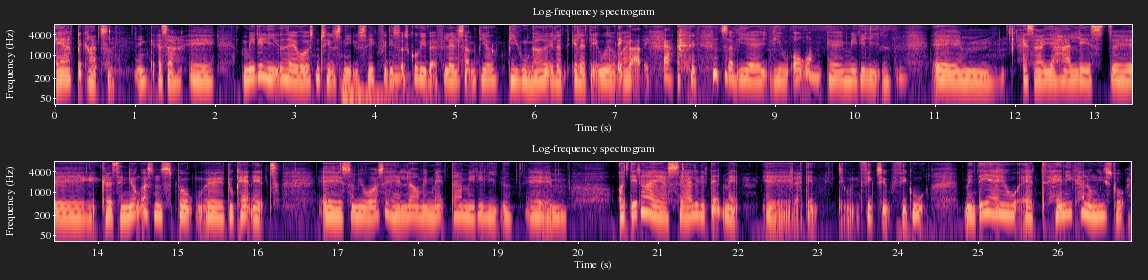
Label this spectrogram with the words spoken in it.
er begrænset. Ikke? Altså, øh, midt i livet er jo også en tilsnigelse, ikke? fordi mm. så skulle vi i hvert fald alle sammen blive, blive 100 eller, eller derudover. Det gør vi, ja. så vi er, vi er jo over øh, midt i livet. Mm. Øh, altså, jeg har læst øh, Christian Jungersens bog, øh, Du kan alt, øh, som jo også handler om en mand, der er midt i livet. Øh, og det, der er særligt ved den mand, øh, eller den, det er jo en fiktiv figur, men det er jo, at han ikke har nogen historie.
